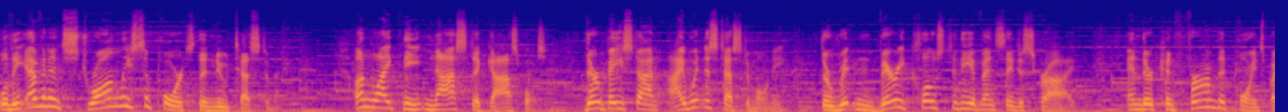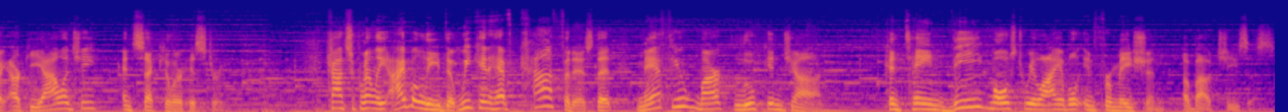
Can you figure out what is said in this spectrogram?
Well, the evidence strongly supports the New Testament. Unlike the Gnostic Gospels, they're based on eyewitness testimony, they're written very close to the events they describe, and they're confirmed at points by archaeology and secular history. Consequently, I believe that we can have confidence that Matthew, Mark, Luke, and John contain the most reliable information about Jesus.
